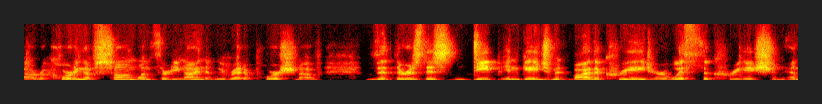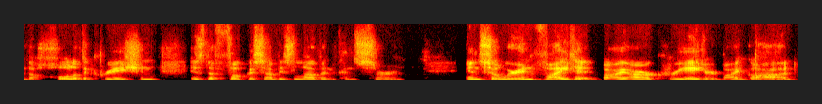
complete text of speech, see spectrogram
uh, recording of Psalm 139 that we read a portion of, that there is this deep engagement by the Creator with the creation, and the whole of the creation is the focus of His love and concern. And so we're invited by our Creator, by God,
